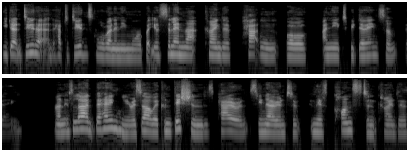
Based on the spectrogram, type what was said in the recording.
you don't do that and have to do the school run anymore, but you're still in that kind of pattern of I need to be doing something. And it's learned behavior as well. We're conditioned as parents, you know, into in this constant kind of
